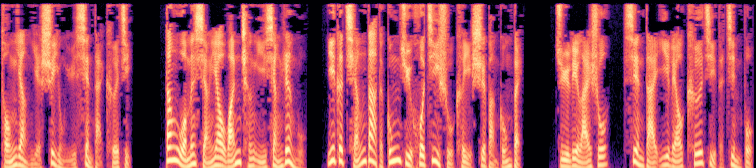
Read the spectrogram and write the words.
同样也适用于现代科技。当我们想要完成一项任务，一个强大的工具或技术可以事半功倍。举例来说，现代医疗科技的进步，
